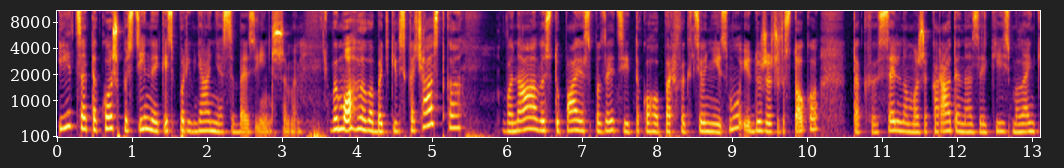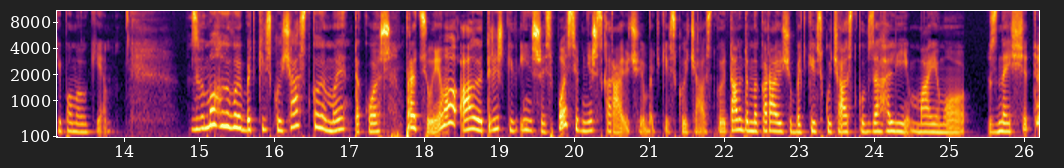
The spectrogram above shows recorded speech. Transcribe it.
І це також постійне якесь порівняння себе з іншими. Вимоглива батьківська частка вона виступає з позиції такого перфекціонізму і дуже жорстоко, так сильно може карати нас за якісь маленькі помилки. З вимогливою батьківською часткою ми також працюємо, але трішки в інший спосіб, ніж з караючою батьківською часткою. Там, де ми караючу батьківську частку взагалі маємо знищити,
